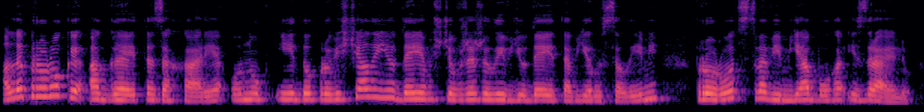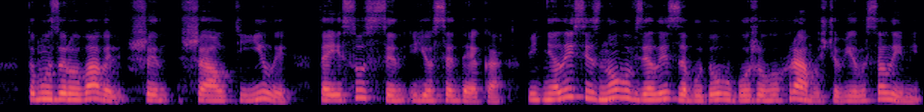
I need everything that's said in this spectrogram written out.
Але пророки Агей та Захарія, онук Ідо, провіщали юдеям, що вже жили в Юдеї та в Єрусалимі, пророцтва в ім'я Бога Ізраїлю. Тому Зоровавель, шин Шаалтіїли та Ісус, син Йоседека, піднялись і знову взялись за будову Божого храму, що в Єрусалимі.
